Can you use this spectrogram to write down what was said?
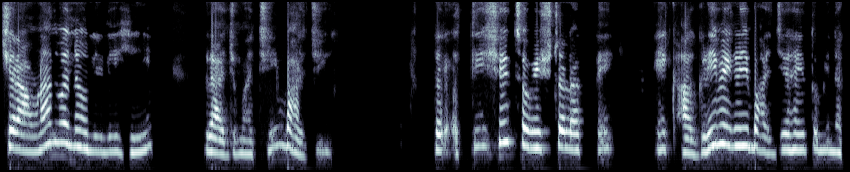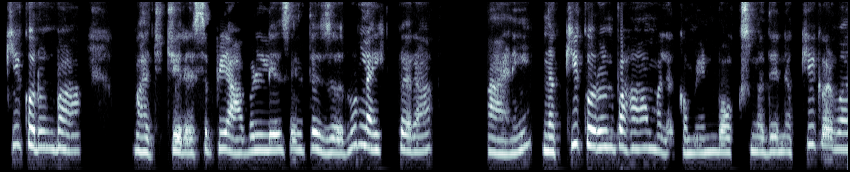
श्रावणात बनवलेली ही राजमाची भाजी. तर अतिशय चविष्ट लागते. एक आगळी वेगळी भाजी आहे तुम्ही नक्की करून पहा. भाजीची रेसिपी आवडली असेल तर जरूर लाईक करा आणि नक्की करून पहा. मला कमेंट बॉक्समध्ये नक्की कळवा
